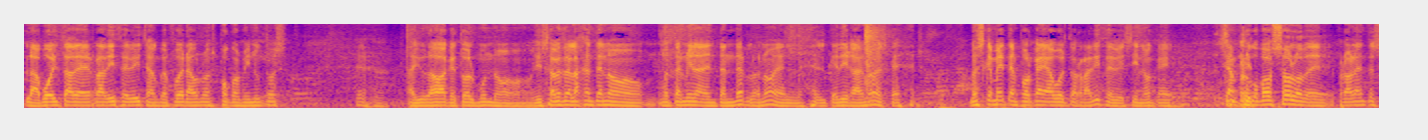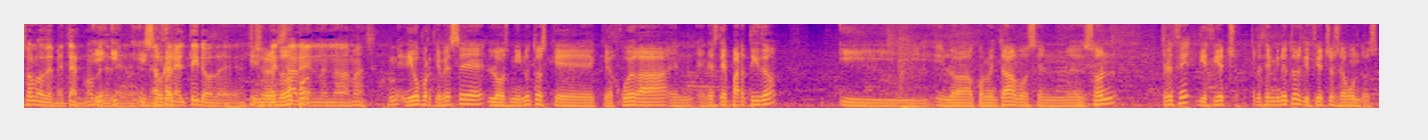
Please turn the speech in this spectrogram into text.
la, vuelta de Radicevic, aunque fuera unos pocos minutos, ayudaba a que todo el mundo. Y eso a veces la gente no, no termina de entenderlo, ¿no? El, el, que diga, no, es que no es que meten porque haya vuelto Radicevic, sino que se han preocupado solo de, probablemente solo de meter, ¿no? De, hacer el tiro, de, sin pensar en, nada más. Digo, porque ves eh, los minutos que, juega en, este partido y, lo comentábamos, en, eh, son 13, 18, 13 minutos, 18 segundos.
